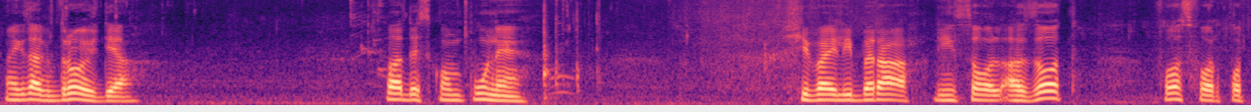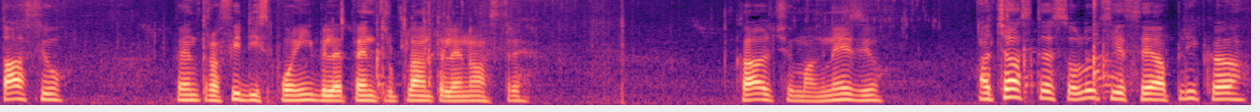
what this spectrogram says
mai exact drojdia, va descompune și va elibera din sol azot, fosfor, potasiu pentru a fi disponibile pentru plantele noastre. Calciu, magneziu. Această soluție se aplică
